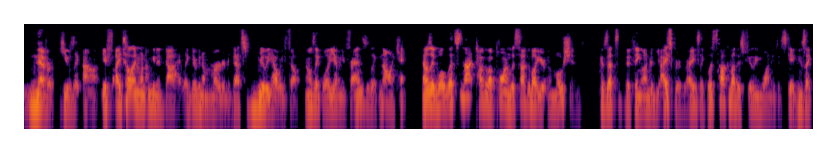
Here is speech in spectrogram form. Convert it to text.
never. He was like, uh If I tell anyone I'm to die, like they're to murder me. That's really how he felt. And I was like, Well, you have any friends? He's like, No, I can't. And I was like, Well, let's not talk about porn. Let's talk about your emotions because that's the thing under the iceberg, right? It's like, let's talk about this feeling wanting to escape. He's like,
